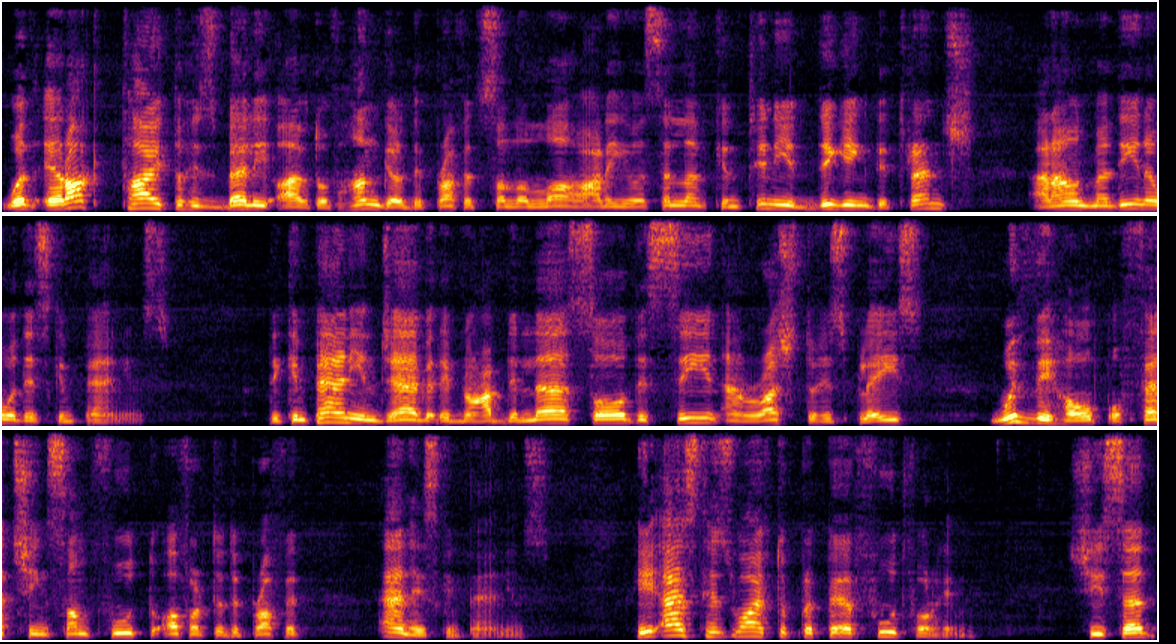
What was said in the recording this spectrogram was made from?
With a rock tied to his belly out of hunger, the Prophet ﷺ continued digging the trench around Medina with his companions. The companion Jabir ibn Abdullah saw this scene and rushed to his place with the hope of fetching some food to offer to the Prophet and his companions. He asked his wife to prepare food for him. She said,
